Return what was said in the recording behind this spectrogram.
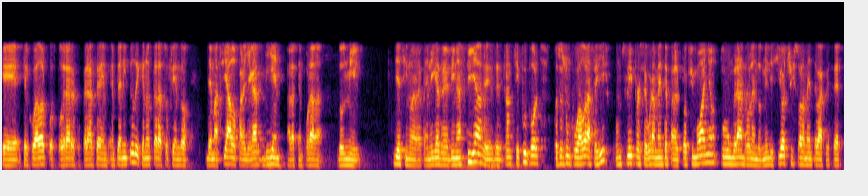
que, el jugador pues, podrá recuperarse en, plenitud y que no estará sufriendo demasiado para llegar bien a la temporada 2000. 19 en ligas de dinastía, de, fantasy fútbol, pues es un jugador a seguir, un sleeper seguramente para el próximo año, tuvo un gran rol en 2018 y solamente va a crecer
